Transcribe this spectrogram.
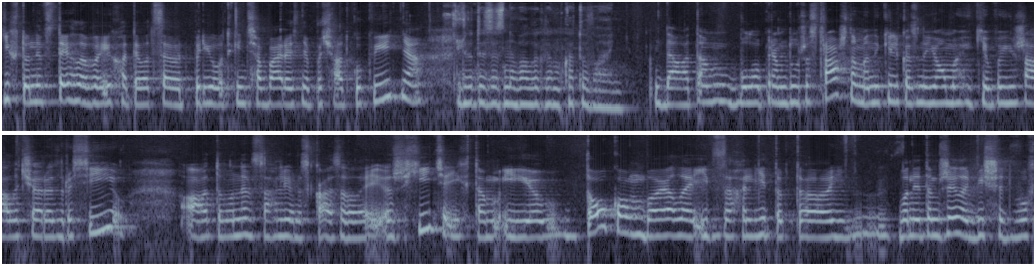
ті, хто не встигли виїхати, оцей от період кінця березня, початку квітня, Люди зазнавали там катувань. да, там було прям дуже страшно. У мене кілька знайомих, які виїжджали через Росію. А то вони взагалі розказували жахіття, їх там і током били, і взагалі, тобто вони там жили більше двох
